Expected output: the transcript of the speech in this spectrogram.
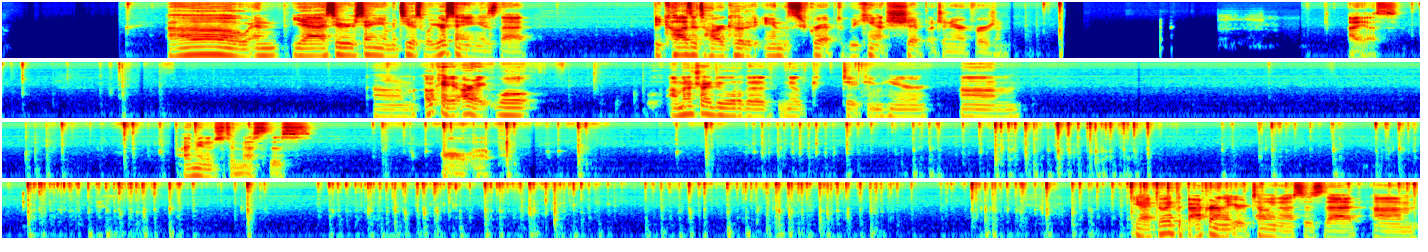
Oh, and yeah, I see what you're saying. Matthias, what you're saying is that because it's hard coded in the script, we can't ship a generic version. Ah, yes. Um, okay, all right. Well, I'm going to try to do a little bit of note taking here. Um, I managed to mess this all up. Yeah, I feel like the background that you're telling us is that, um,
